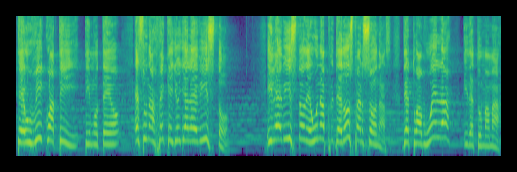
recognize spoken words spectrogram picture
te ubico a ti, Timoteo, es una fe que yo ya la he visto. Y la he visto de una de dos personas, de tu abuela y de tu mamá.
